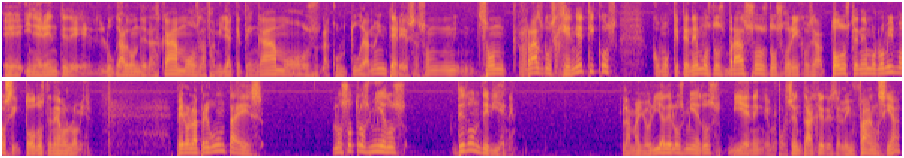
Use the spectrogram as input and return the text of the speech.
eh, inherente del lugar donde nazcamos, la familia que tengamos, la cultura, no interesa, son, son rasgos genéticos como que tenemos dos brazos, dos orejas, o sea, todos tenemos lo mismo, sí, todos tenemos lo mismo. Pero la pregunta es, los otros miedos, ¿de dónde vienen? La mayoría de los miedos vienen en porcentaje desde la infancia,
